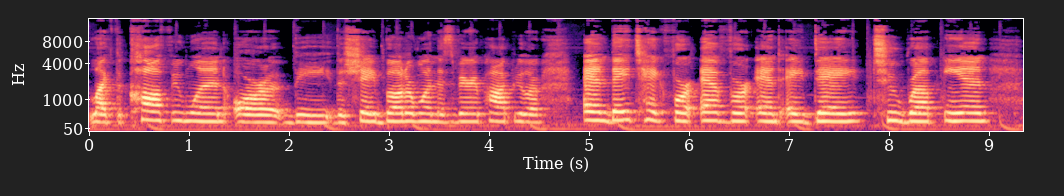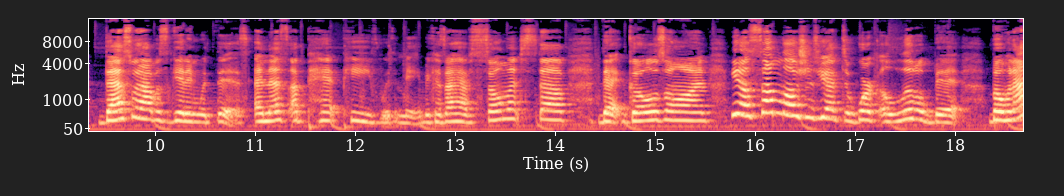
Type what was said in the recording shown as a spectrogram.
like the coffee one or the the shea butter one that's very popular and they take forever and a day to rub in that's what I was getting with this. And that's a pet peeve with me because I have so much stuff that goes on. You know, some lotions you have to work a little bit, but when I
